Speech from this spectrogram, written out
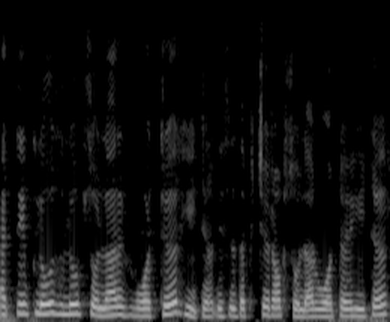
active closed loop solar water heater this is the picture of solar water heater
